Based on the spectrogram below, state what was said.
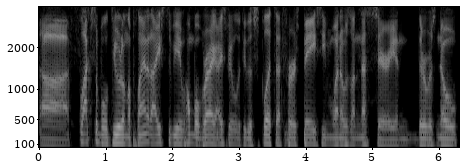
uh flexible dude on the planet. I used to be a humble brag. I used to be able to do the splits at first base even when it was unnecessary, and there was no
